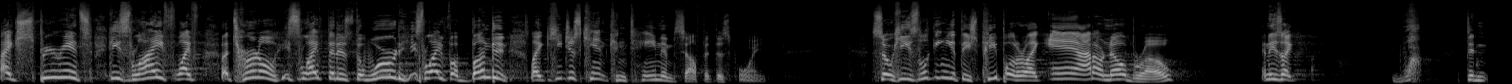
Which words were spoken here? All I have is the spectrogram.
I experienced. He's life, life eternal. He's life that is the word. He's life abundant. Like, he just can't contain himself at this point. So he's looking at these people that are like, eh, I don't know, bro. And he's like, what? Did,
